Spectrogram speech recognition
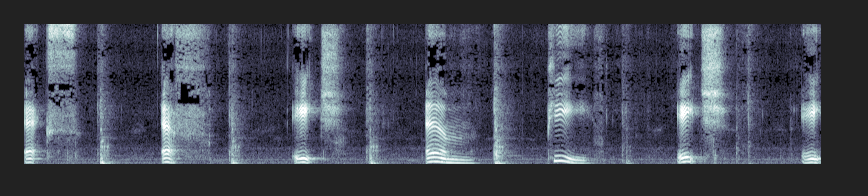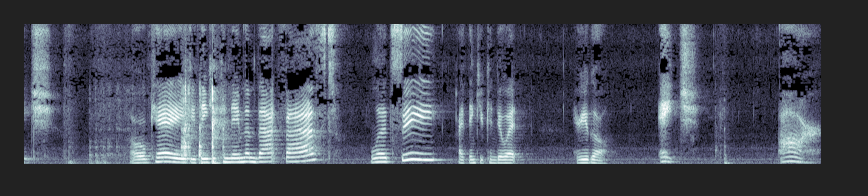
X. F H M P H H. Okay, do you think you can name them that fast? Let's see. I think you can do it. Here you go. H R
